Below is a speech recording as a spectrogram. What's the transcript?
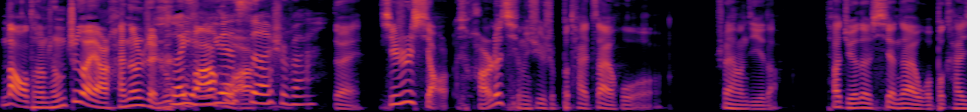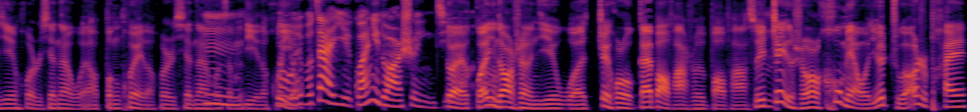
闹腾成这样，还能忍住和不发颜悦火。色是吧？对，其实小孩的情绪是不太在乎摄像机的，他觉得现在我不开心，或者现在我要崩溃了，或者现在我怎么地的，会有我就不在意，管你多少摄影机。对，管你多少。摄影机，我这会儿我该爆发的时候就爆发。所以嗯这个时候后面我觉得主要是拍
